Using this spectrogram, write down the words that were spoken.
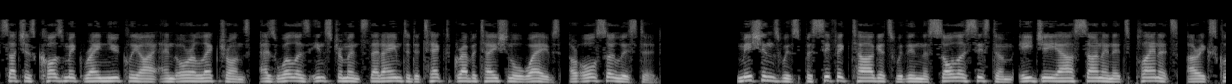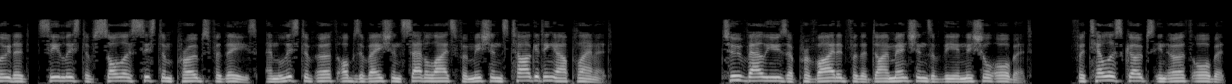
such as cosmic ray nuclei and or electrons, as well as instruments that aim to detect gravitational waves, are also listed. Missions with specific targets within the Solar System e.g. our Sun and its planets, are excluded, see List of Solar System probes for these, and List of Earth observation satellites for missions targeting our planet. Two values are provided for the dimensions of the initial orbit. For telescopes in Earth orbit,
